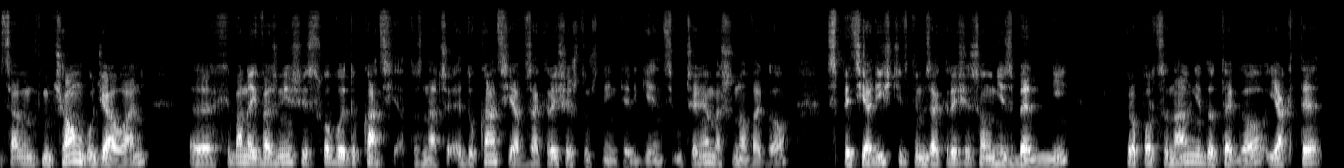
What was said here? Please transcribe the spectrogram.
w całym tym ciągu działań chyba najważniejsze jest słowo edukacja, to znaczy edukacja w zakresie sztucznej inteligencji, uczenia maszynowego. Specjaliści w tym zakresie są niezbędni proporcjonalnie do tego, jak te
